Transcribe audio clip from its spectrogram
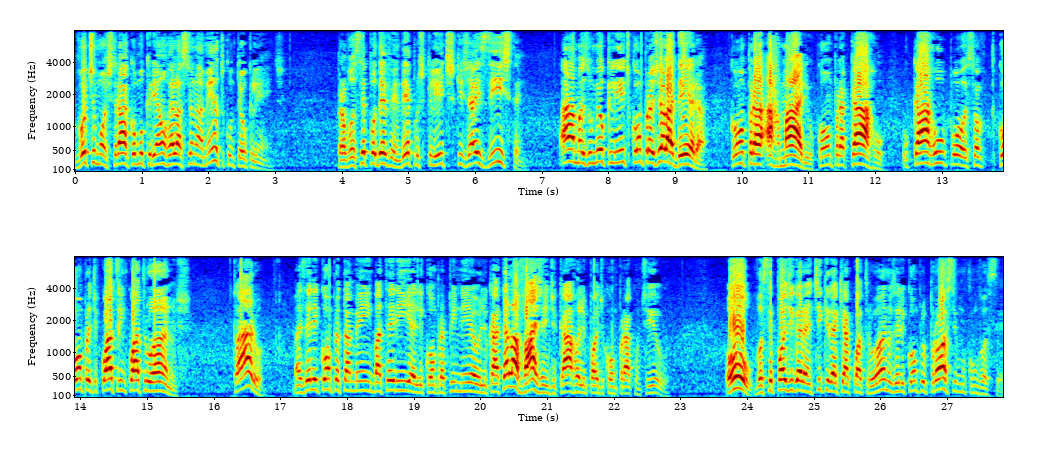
Vou te mostrar como criar um relacionamento com o teu cliente. Para você poder vender para os clientes que já existem. Ah, mas o meu cliente compra geladeira, compra armário, compra carro. O carro, pô, só compra de 4 em 4 anos. Claro, mas ele compra também bateria, ele compra pneu, ele até lavagem de carro ele pode comprar contigo. Ou você pode garantir que daqui a quatro anos ele compre o próximo com você.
